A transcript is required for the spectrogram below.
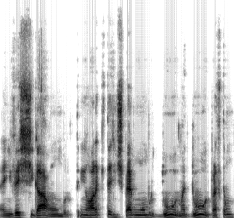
a investigar ombro. Tem hora que a gente pega um ombro duro, mas duro, parece tem um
